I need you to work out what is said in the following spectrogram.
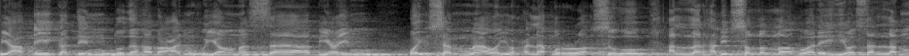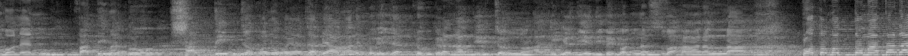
بعقيقة تذهب عنه يوم السابع ওয়ুসাম্মা ওয়ুহালাকুর রাসুহু। আল্লাহর হাবিব সাল্লাল্লাহু আলাইহি ওয়াসাল্লাম বলেন, ফাতিমা গো, সাত দিন যখন হয়ে যাবে আমার কলিজার টুকরা নাতির জন্য আকিকা দিয়ে দিবে কন্যা, সুবহানাল্লাহ। প্রথমত মাথাটা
